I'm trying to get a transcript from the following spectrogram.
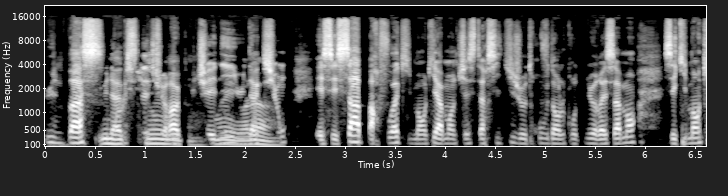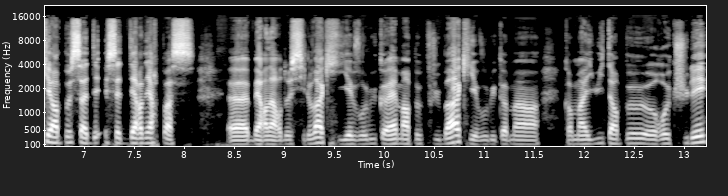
une passe, une action, sur un génie, une action. Et c'est ça parfois qui manquait à Manchester City, je trouve, dans le contenu récemment, c'est qu'il manquait un peu sa cette dernière passe. Bernardo Silva qui évolue quand même un peu plus bas, qui évolue comme un comme un 8 un peu reculé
